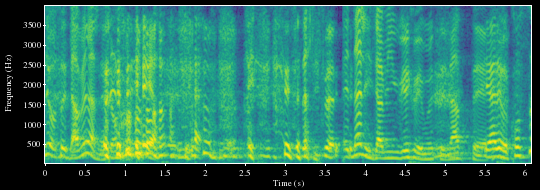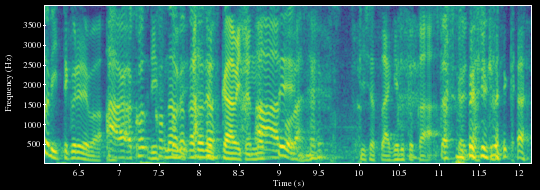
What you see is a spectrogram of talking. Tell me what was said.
でもそれダメなんでしょ？いやいや だってそれえ何ジャミング FM ってなって？いやでもこっそり言ってくれればあこリスナーの方ですか？みたいになってあーそうだね。T シャツあげるとか。確かに確かに。なんか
